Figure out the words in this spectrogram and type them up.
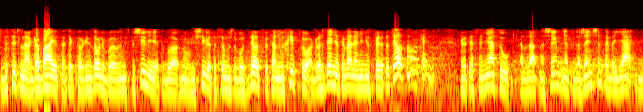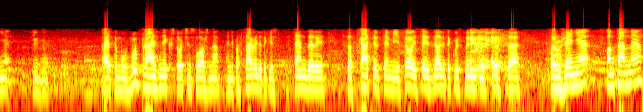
действительно Габай, там, те, кто организовали, бы, не спешили, это было, ну, в Ешиве это все нужно было сделать, специальную хитцу, ограждение и так далее, они не успели это сделать, ну, окей. Говорит, если нету Азрат Нашим, нету для женщин, тогда я не приду. Поэтому в праздник, что очень сложно, они поставили такие стендеры со скатертями, и то, и все, и сделали такое снаряж... сооружение спонтанное,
